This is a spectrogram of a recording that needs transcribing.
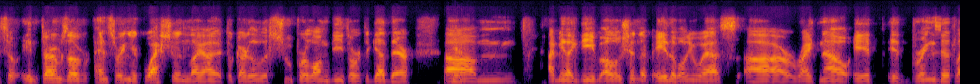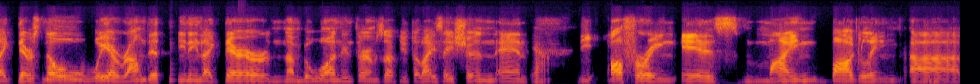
so in terms of answering your question, like I took a super long detour to get there. Um, yeah. I mean, like the evolution of AWS uh, right now, it it brings it like there's no way around it. Meaning like they're number one in terms of utilization and yeah the offering is mind-boggling. Uh,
